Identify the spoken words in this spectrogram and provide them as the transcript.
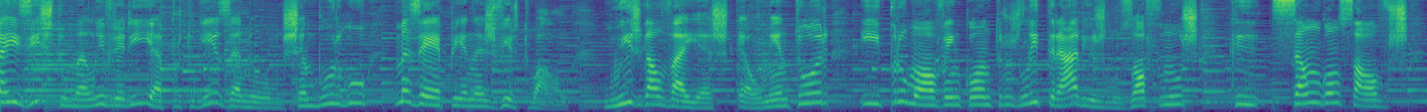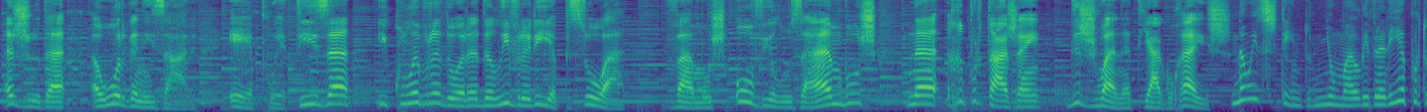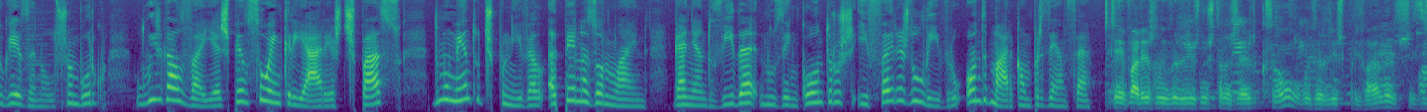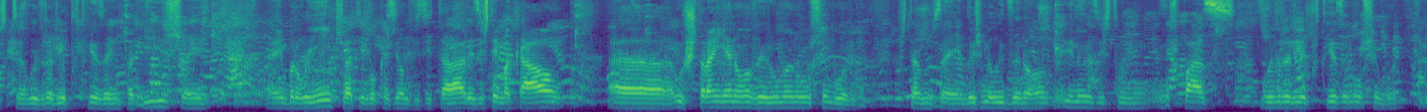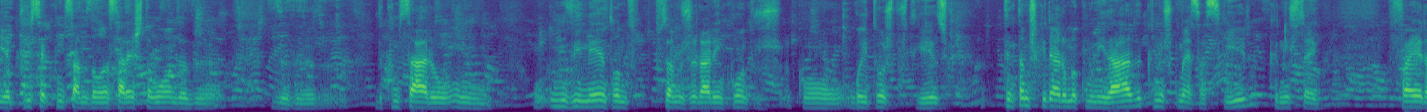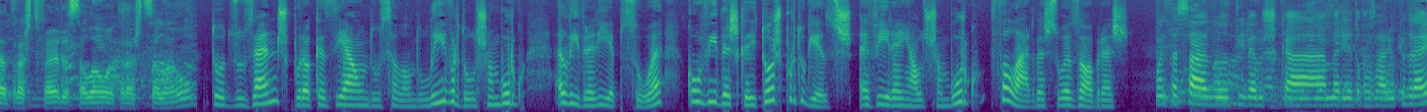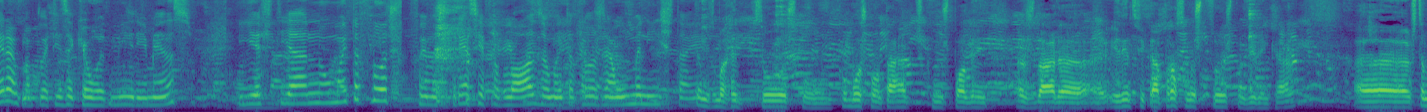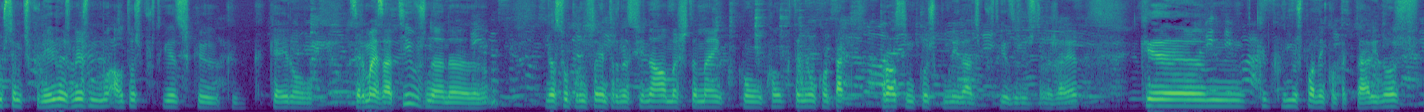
Já existe uma livraria portuguesa no Luxemburgo, mas é apenas virtual. Luís Galveias é o mentor e promove encontros literários lusófonos que São Gonçalves ajuda a organizar. É poetisa e colaboradora da Livraria Pessoa. Vamos ouvi-los a ambos na reportagem de Joana Tiago Reis. Não existindo nenhuma livraria portuguesa no Luxemburgo, Luís Galveias pensou em criar este espaço, de momento disponível apenas online, ganhando vida nos encontros e feiras do livro onde marcam presença. Tem várias livrarias no estrangeiro que são livrarias privadas. Existe a livraria portuguesa em Paris, em, em Berlim, que já tive a ocasião de visitar. Existe em Macau. Uh, o estranho é não haver uma no Luxemburgo. Estamos em 2019 e não existe um, um espaço, uma livraria portuguesa no Luxemburgo. E é por isso é que começámos a lançar esta onda de, de, de, de começar um, um, um, movimento onde possamos gerar encontros com leitores portugueses. Tentamos criar uma comunidade que nos começa a seguir, que nos segue feira atrás de feira, salão atrás de salão. Todos os anos, por ocasião do Salão do Livro do Luxemburgo, a Livraria Pessoa convida escritores portugueses a virem ao Luxemburgo falar das suas obras. O ano passado tivemos cá a Maria do Rosário Pedreira, uma poetisa que eu admiro imenso, e este ano Moita Flores. Foi uma experiência fabulosa, o Moita Flores é um humanista. Temos uma rede de pessoas com, com bons contactos que nos podem ajudar a, a identificar próximas pessoas para virem cá. Uh, estamos sempre disponíveis, mesmo autores portugueses que, que, que queiram ser mais ativos na, na, na, sua promoção internacional, mas também com, com, que tenham um contacto próximo com as comunidades portuguesas no estrangeiro que, que, que, nos podem contactar e nós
